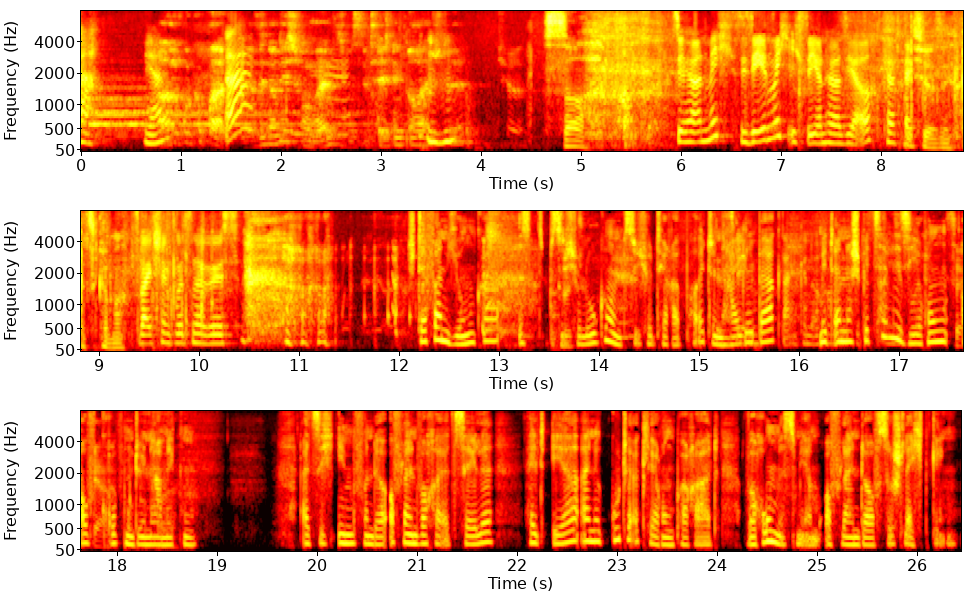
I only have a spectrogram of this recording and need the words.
Ha, ja? Hallo Frau Kuppert, ah. Sie noch nicht. Moment, ich muss die Technik noch einstellen. Mhm. So. Sie hören mich, Sie sehen mich, ich sehe und höre Sie auch. Perfekt. Ich höre Sie, jetzt kann man. Jetzt war ich schon kurz nervös. Stefan Juncker ist Psychologe und Psychotherapeut in Heidelberg mit einer Spezialisierung auf Gruppendynamiken. Als ich ihm von der Offline-Woche erzähle, hält er eine gute Erklärung parat, warum es mir im Offline-Dorf so schlecht ging.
